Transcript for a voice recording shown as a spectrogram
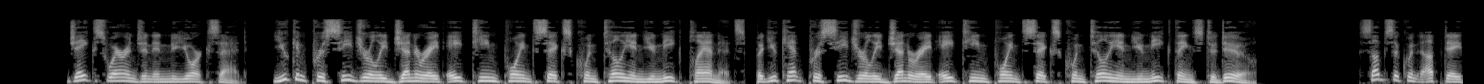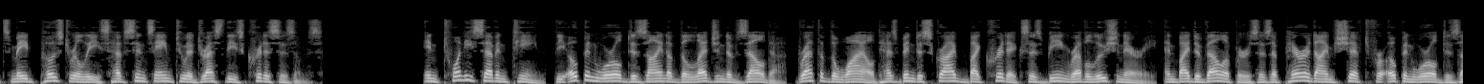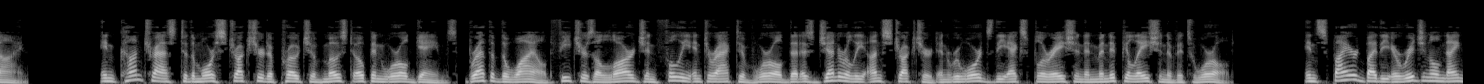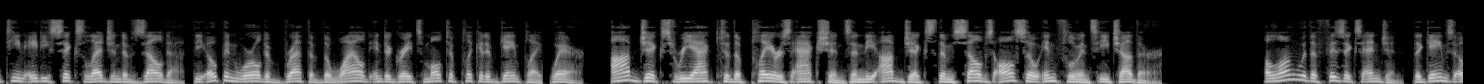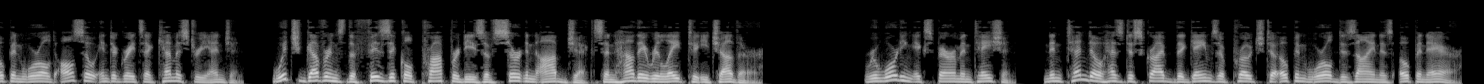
Jake Swearingen in New York said, "...you can procedurally generate 18.6 quintillion unique planets, but you can't procedurally generate 18.6 quintillion unique things to do." Subsequent updates made post-release have since aimed to address these criticisms. In 2017, the open-world design of The Legend of Zelda, Breath of the Wild has been described by critics as being revolutionary, and by developers as a paradigm shift for open-world design. In contrast to the more structured approach of most open-world games, Breath of the Wild features a large and fully interactive world that is generally unstructured and rewards the exploration and manipulation of its world. Inspired by the original 1986 Legend of Zelda, the open world of Breath of the Wild integrates multiplicative gameplay, where objects react to the player's actions and the objects themselves also influence each other. Along with a physics engine, the game's open world also integrates a chemistry engine, which governs the physical properties of certain objects and how they relate to each other, rewarding experimentation. Nintendo has described the game's approach to open-world design as open air.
